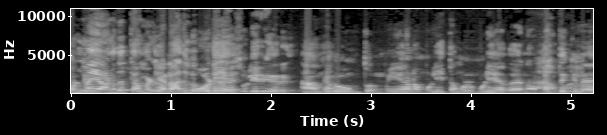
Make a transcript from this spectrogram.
தொன்மையானது தமிழ். அதுக்கு சொல்லியிருக்காரு. மிகவும் தொன்மையான மொழி தமிழ் மொழி அதை நான். கத்துக்கல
